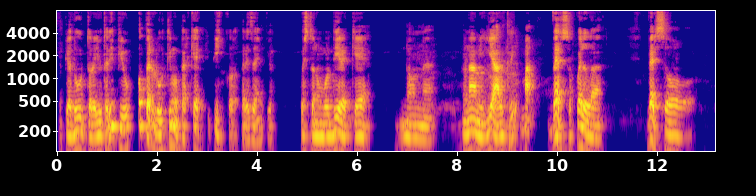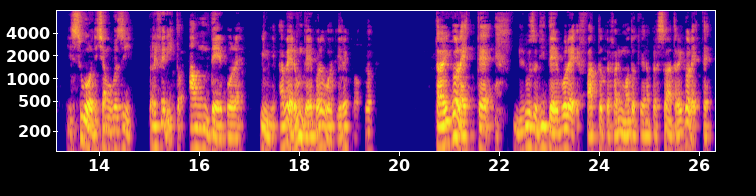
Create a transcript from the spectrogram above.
è più adulto, lo aiuta di più, o per l'ultimo perché è più piccolo, per esempio. Questo non vuol dire che non, non ami gli altri, ma verso quella, verso il suo, diciamo così, preferito ha un debole. Quindi avere un debole vuol dire proprio, tra virgolette, l'uso di debole è fatto per fare in modo che una persona, tra virgolette,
